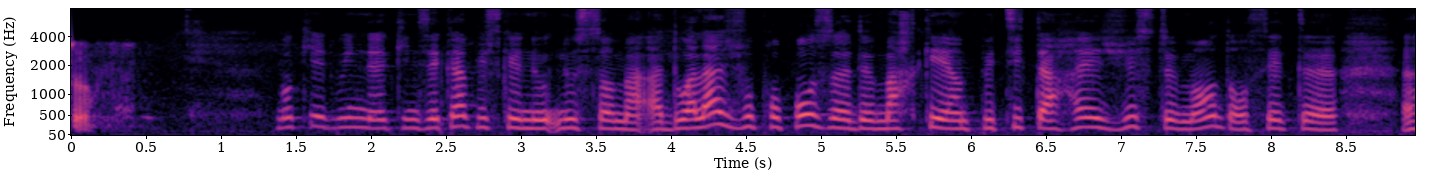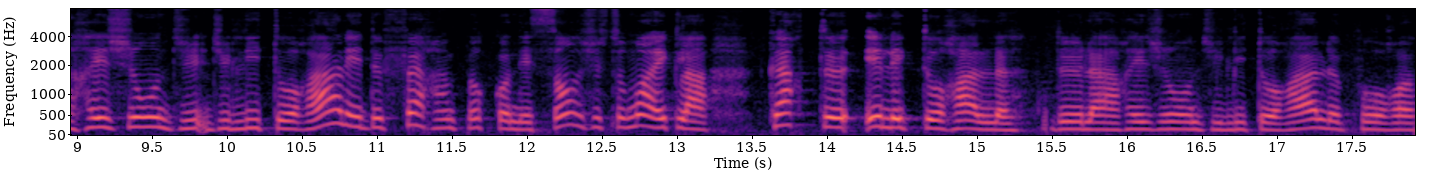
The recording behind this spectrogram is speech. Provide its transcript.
so. Moki Edwin Kinzeka, puisque nous, sommes à Douala, je vous propose de marquer un petit arrêt justement dans cette euh, région du, du, littoral et de faire un peu connaissance justement avec la carte électorale de la région du littoral pour euh,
